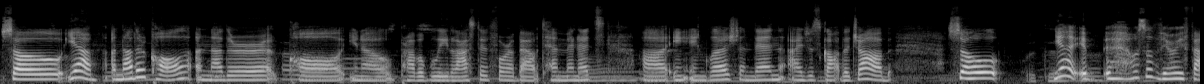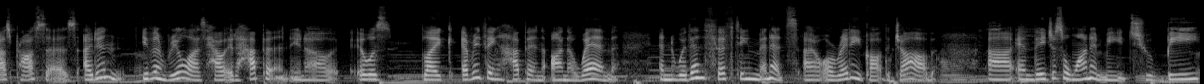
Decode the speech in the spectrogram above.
So yeah, another call, another call, you know, probably lasted for about 10 minutes uh, in English, and then I just got the job. So yeah, it, it was a very fast process. I didn't even realize how it happened. You know, it was like everything happened on a whim, and within 15 minutes, I already got the job. Uh, and they just wanted me to be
